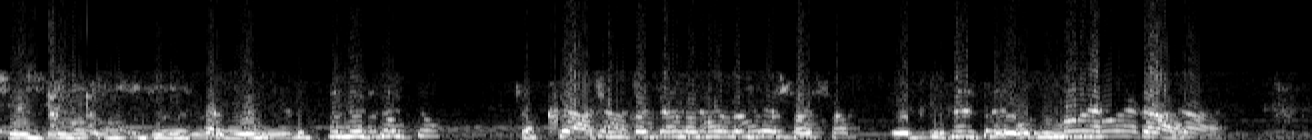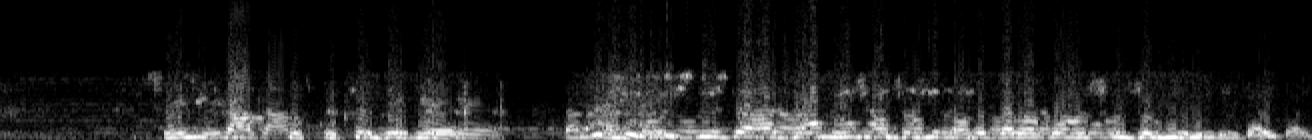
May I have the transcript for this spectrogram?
সেই সবচেয়ে আশঙ্কাজনক হলো যে সব এর অন্য একটা সেই কাজ করতেছে দেখে জমি সন্ত্রাসী তাদের করার কোনো সুযোগই দিতে চাই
